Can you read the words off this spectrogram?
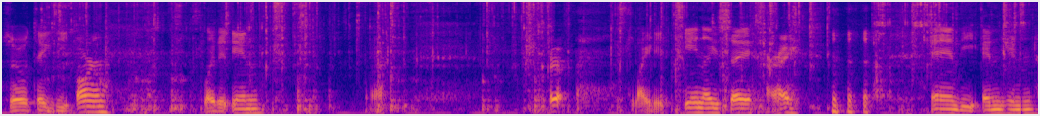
So take the arm, slide it in, slide it in, I say, alright. and the engine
